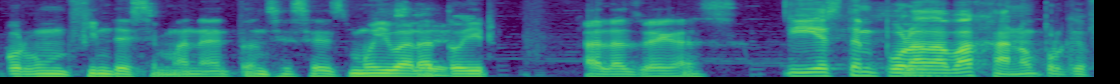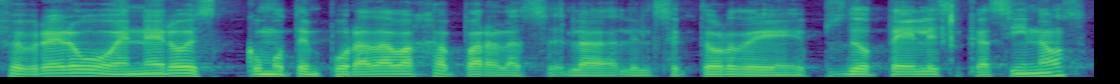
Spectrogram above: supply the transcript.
por un fin de semana. Entonces es muy barato ir a Las Vegas. Y es temporada baja, ¿no? Porque febrero o enero es como temporada baja para las- la- el sector de, pues, de hoteles y casinos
